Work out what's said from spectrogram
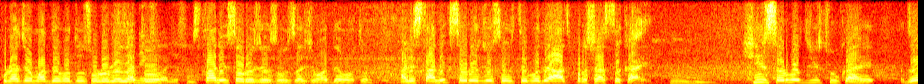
कुणाच्या माध्यमातून सोडवला जातो. स्थानिक स्वराज्य संस्थांच्या माध्यमातून. आणि स्थानिक स्वराज्य संस्थेमध्ये आज प्रशासक आहे. ही सर्व जी चूक आहे जर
